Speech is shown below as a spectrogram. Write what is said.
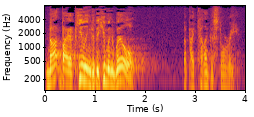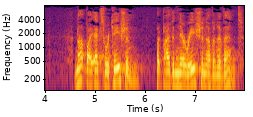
not by appealing to the human will, but by telling a story. Not by exhortation, but by the narration of an event.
